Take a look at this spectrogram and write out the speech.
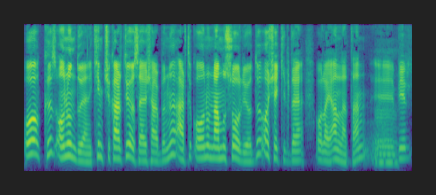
o kız onundu yani kim çıkartıyorsa eşarbını artık o onun namusu oluyordu. O şekilde olayı anlatan e, Hmm. bir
